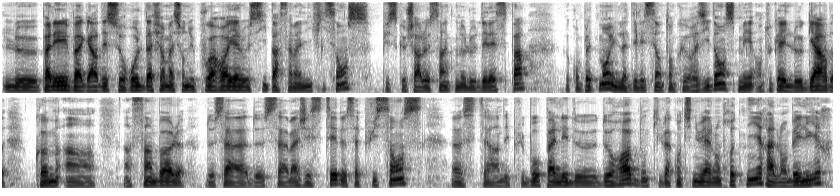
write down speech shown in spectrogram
le palais va garder ce rôle d'affirmation du pouvoir royal aussi par sa magnificence, puisque Charles V ne le délaisse pas complètement, il l'a délaissé en tant que résidence, mais en tout cas il le garde comme un, symbole de sa, majesté, de sa puissance. Euh, C'était un des plus beaux palais d'Europe, donc il va continuer à l'entretenir, à l'embellir.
